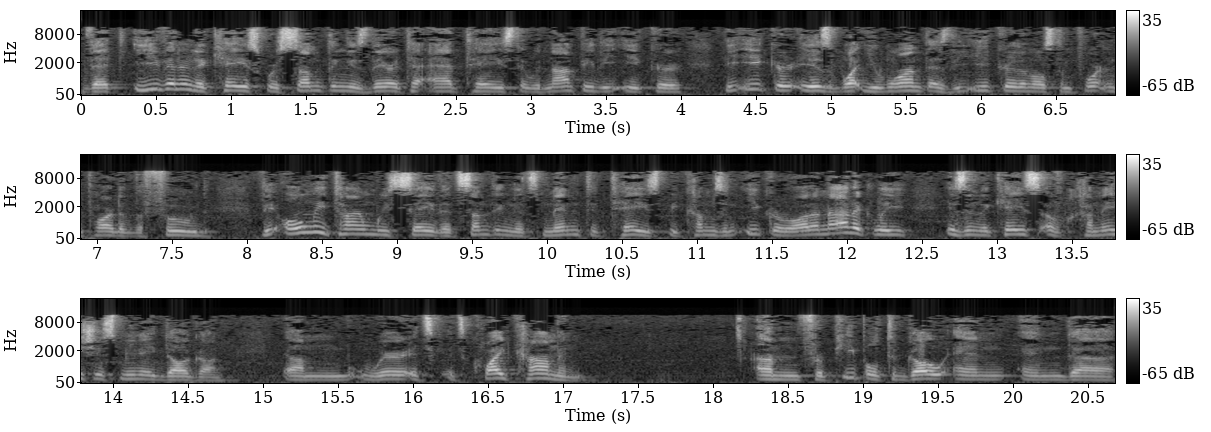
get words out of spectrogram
that even in a case where something is there to add taste, it would not be the ikr. The ikr is what you want as the ikr, the most important part of the food. The only time we say that something that's meant to taste becomes an ikr automatically is in the case of chameshis mine dogon, um, where it's, it's quite common um, for people to go and, and, uh,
